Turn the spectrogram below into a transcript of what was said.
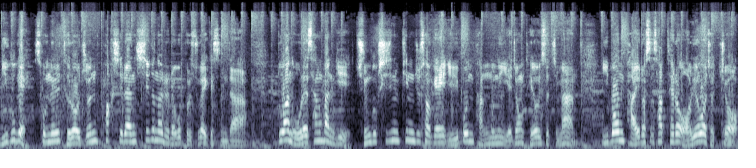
미국의 손을 들어준 확실한 시그널이라고 볼 수가 있겠습니다. 또한 올해 상반기 중국 시진핑 주석의 일본 방문이 예정되어 있었지만 이번 바이러스 사태로 어려워졌죠.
